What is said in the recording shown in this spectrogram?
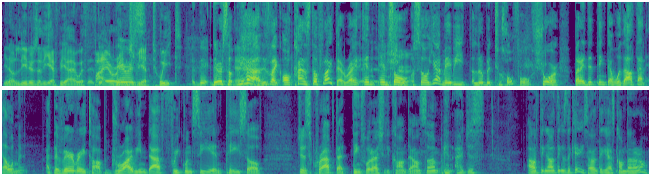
you know, leaders of the FBI with there firings is- via tweet. There, there's a, yeah. there's like all kinds of stuff like that, right? And and so sure. so yeah, maybe a little bit too hopeful, sure. But I did think that without that element at the very very top, driving that frequency and pace of just crap, that things would actually calm down some. And I just I don't think I don't think it's the case. I don't think it has calmed down at all.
